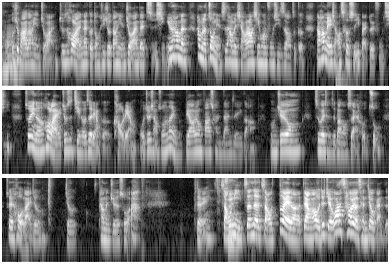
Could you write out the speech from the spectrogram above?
哦我就把它当研究案，就是后来那个东西就当研究案在执行，因为他们他们的重点是他们想要让新婚夫妻知道这个，然后他们也想要测试一百对夫妻，所以呢，后来就是结合这两个考量，我就想说，那你们不要用发传单这一个啊，我们就用智慧城市办公室来合作，所以后来就就他们觉得说啊，对，找你真的找对了，这样，然后我就觉得哇，超有成就感的。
